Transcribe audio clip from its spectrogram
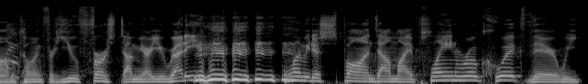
I'm coming for you first, dummy. Are you ready? Let me just spawn down my plane real quick. There we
